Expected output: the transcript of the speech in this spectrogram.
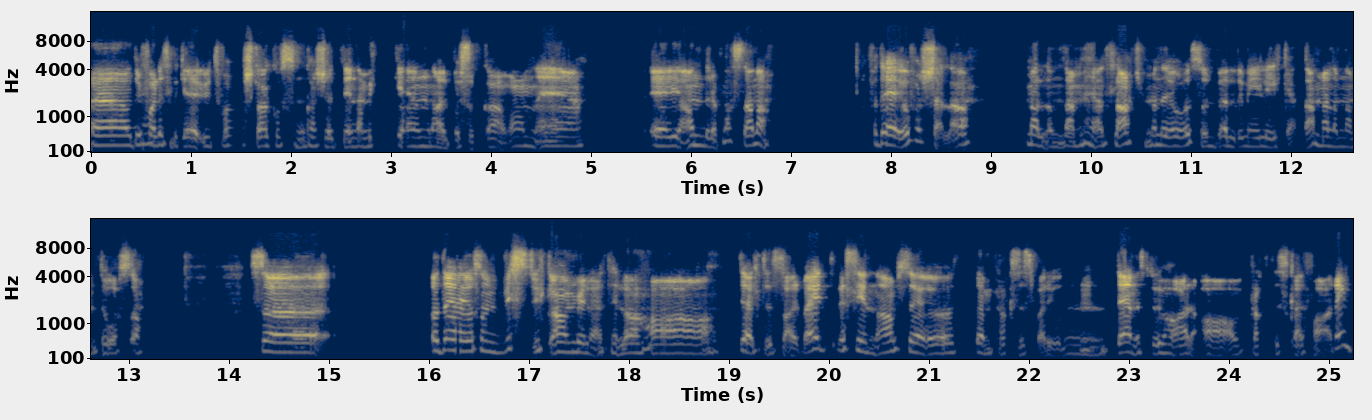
Uh, du får liksom ikke utforska hvordan kanskje dynamikken, arbeidsoppgavene er, er i andre plasser. da. For det er jo forskjeller mellom dem, helt klart. Men det er jo også veldig mye likheter mellom dem to også. Så Og det er jo sånn, hvis du ikke har mulighet til å ha deltidsarbeid ved siden av, så er jo den praksisperioden det eneste du har av praktisk erfaring.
